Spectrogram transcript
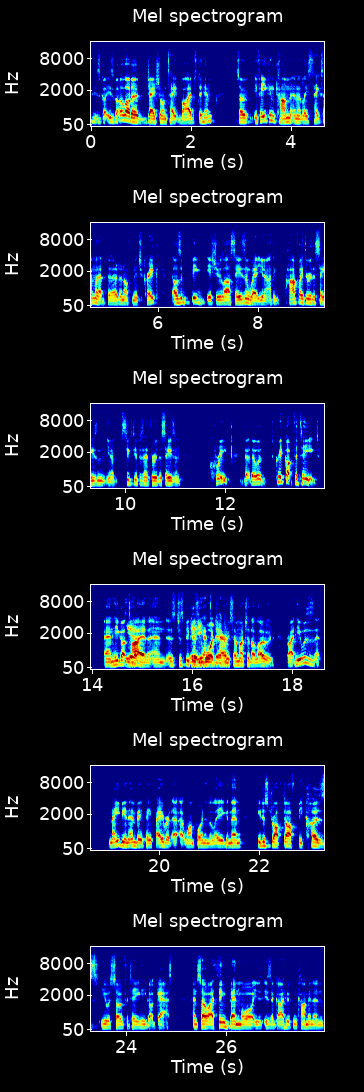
he's got he's got a lot of Jae'Sean Tate vibes to him. So if he can come and at least take some of that burden off Mitch Creek, that was a big issue last season. Where you know I think halfway through the season, you know, sixty percent through the season, Creek there was Creek got fatigued and he got yeah. tired, and it's just because yeah, he, he had to carry so much of the load. Right, he was maybe an MVP favorite at, at one point in the league, and then he just dropped off because he was so fatigued. He got gassed, and so I think Ben Moore is, is a guy who can come in and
